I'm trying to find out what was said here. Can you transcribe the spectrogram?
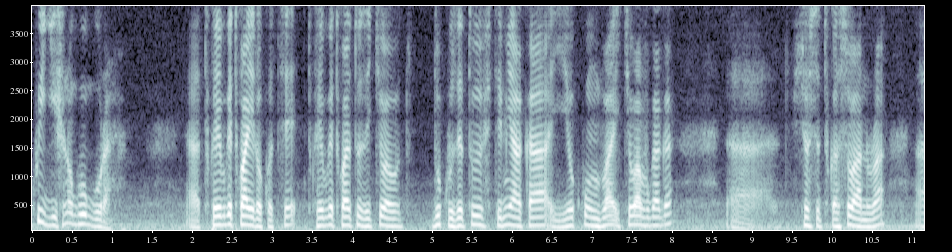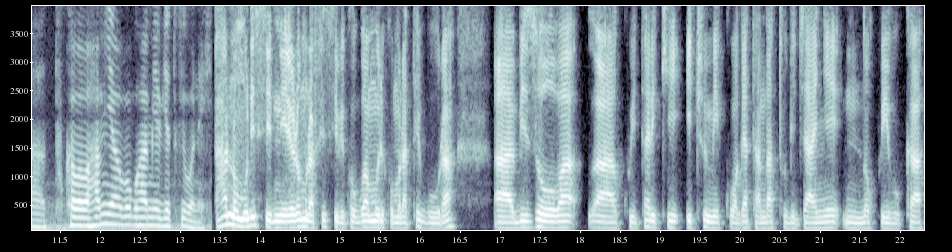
kwigisha no guhugurana. Twebwe twayirokotse twebwe twari tuzi icyo dukuze dufite imyaka yo kumva icyo bavugaga byose tugasobanura tukaba abahamya bo guhamya ibyo twiboneye. Hano muri Sydney rero murafise ibikorwa muri ko murategura bizoba ku itariki icumi ku wa gatandatu bijyanye no kwibuka.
